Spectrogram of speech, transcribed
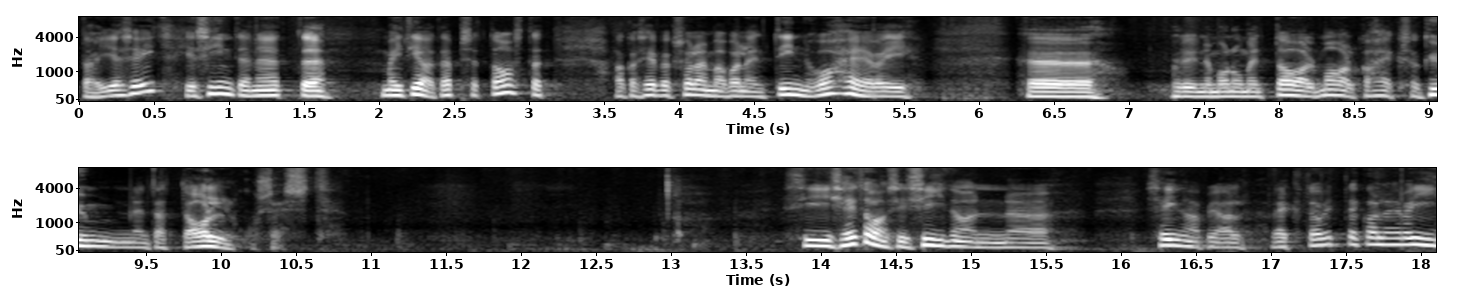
taieseid ja siin te näete, ma ei tea täpset aastat, aga see peaks olema Valentin Vaheri selline monumentaalmaal kaheksakümnendate algusest. Siis edasi, siin on seina peal rektorite galerii,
